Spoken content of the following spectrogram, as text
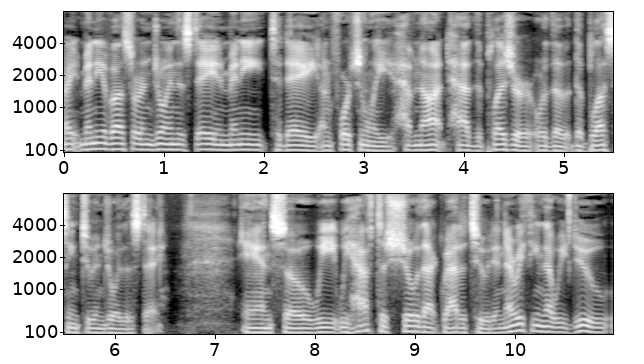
right? Many of us are enjoying this day and many today unfortunately have not had the pleasure or the the blessing to enjoy this day. And so we we have to show that gratitude in everything that we do.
